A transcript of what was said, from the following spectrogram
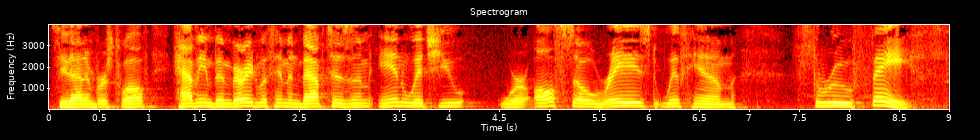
See that in verse 12? Having been buried with him in baptism, in which you were also raised with him through faith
